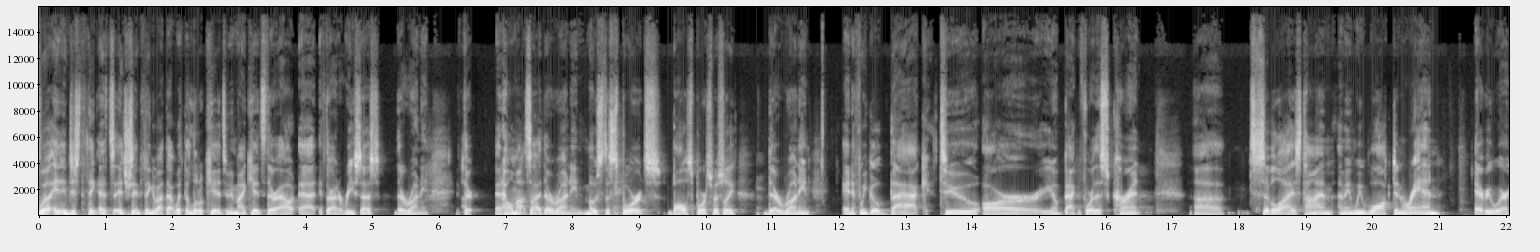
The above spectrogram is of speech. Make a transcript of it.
Well and, just think it's interesting to think about that with the little kids. I mean my kids they're out at if they're out at recess they're running. If they're at home outside they're running. Most of the sports ball sports especially they're running. And if we go back to our you know back before this current uh, civilized time, I mean, we walked and ran everywhere.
